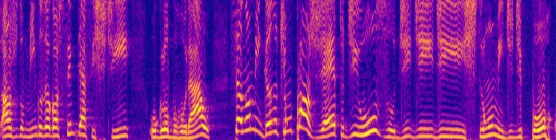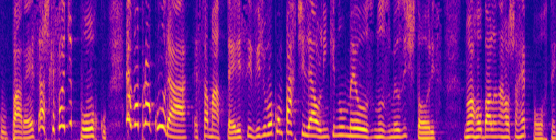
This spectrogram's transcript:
aos domingos eu gosto sempre de assistir o Globo Rural. Se eu não me engano, tinha um projeto de uso de, de, de estrume, de, de porco, parece. Acho que foi de porco. Eu vou procurar essa matéria, esse vídeo, vou compartilhar o link no meus, nos meus stories, no arroba Alana Rocha Repórter.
